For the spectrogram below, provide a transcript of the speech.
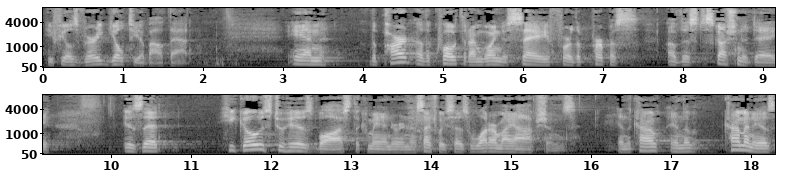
He feels very guilty about that. And the part of the quote that I'm going to say for the purpose of this discussion today is that he goes to his boss, the commander, and essentially says, what are my options? And the, com- and the comment is,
